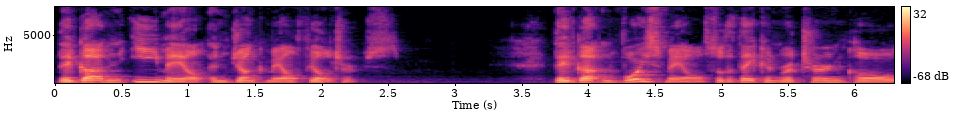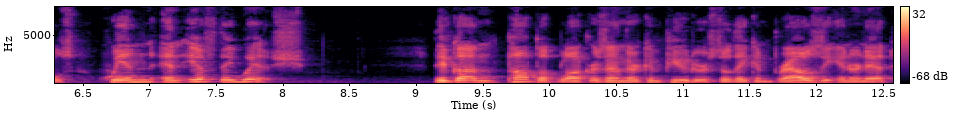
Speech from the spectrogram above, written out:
They've gotten email and junk mail filters. They've gotten voicemail so that they can return calls when and if they wish. They've gotten pop-up blockers on their computer so they can browse the internet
